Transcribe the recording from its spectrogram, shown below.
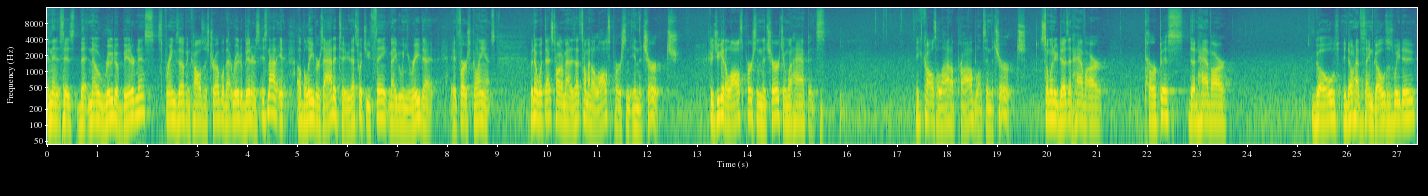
And then it says that no root of bitterness springs up and causes trouble. That root of bitterness is not a believer's attitude. That's what you think maybe when you read that at first glance. But no, what that's talking about is that's talking about a lost person in the church. Because you get a lost person in the church, and what happens? It can cause a lot of problems in the church. Someone who doesn't have our purpose, doesn't have our goals. They don't have the same goals as we do.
